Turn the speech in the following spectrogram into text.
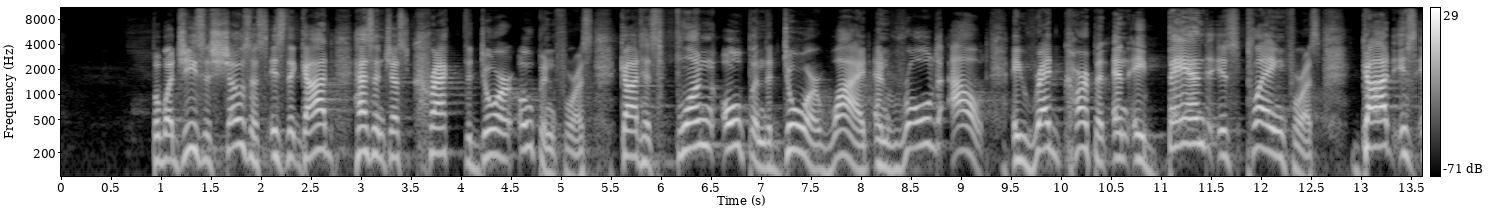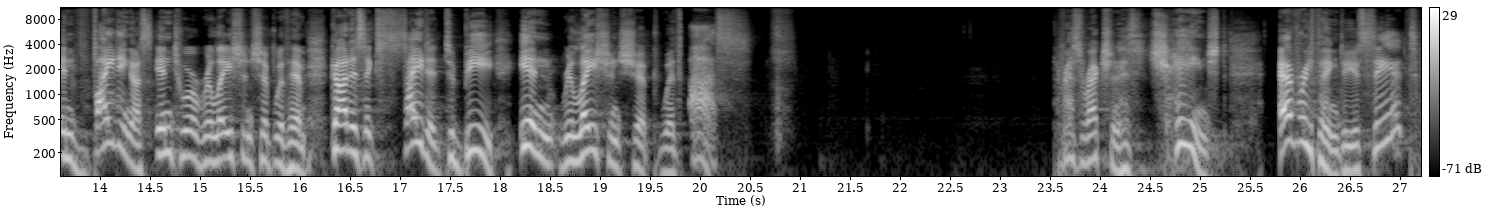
But what Jesus shows us is that God hasn't just cracked the door open for us. God has flung open the door wide and rolled out a red carpet, and a band is playing for us. God is inviting us into a relationship with Him. God is excited to be in relationship with us. The resurrection has changed everything. Do you see it?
